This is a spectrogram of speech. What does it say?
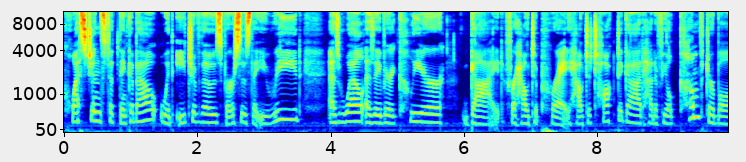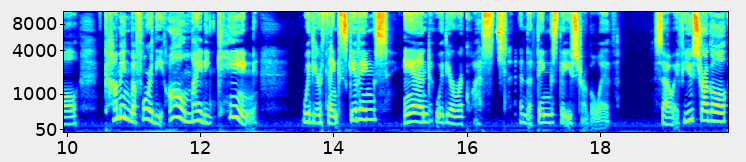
questions to think about with each of those verses that you read, as well as a very clear guide for how to pray, how to talk to God, how to feel comfortable coming before the Almighty King with your thanksgivings and with your requests and the things that you struggle with. So, if you struggle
